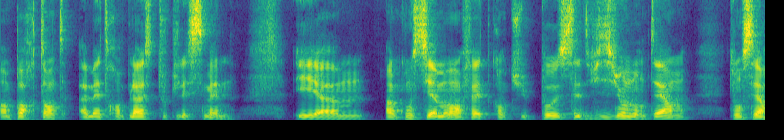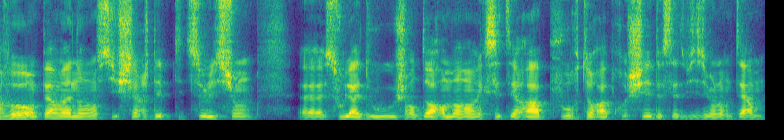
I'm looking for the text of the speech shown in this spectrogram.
importantes à mettre en place toutes les semaines. Et inconsciemment en fait, quand tu poses cette vision long terme, ton cerveau en permanence, il cherche des petites solutions euh, sous la douche, en dormant, etc. pour te rapprocher de cette vision long terme.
